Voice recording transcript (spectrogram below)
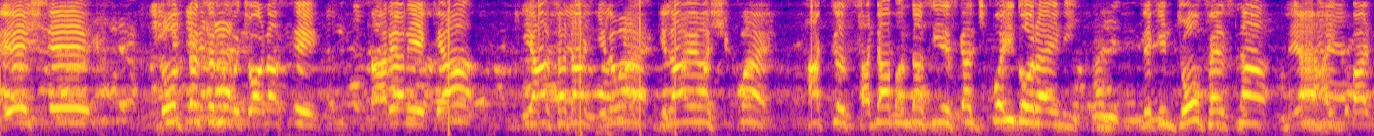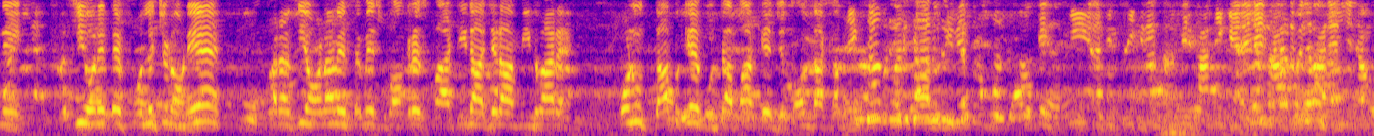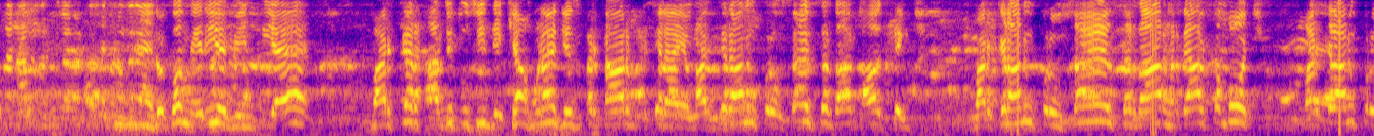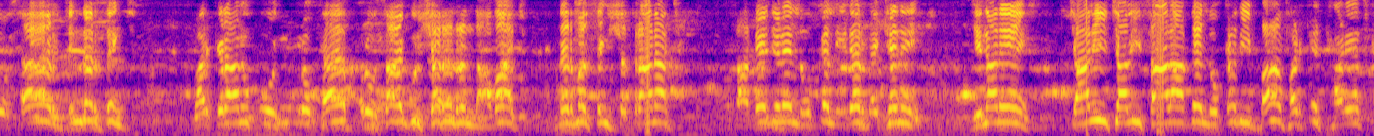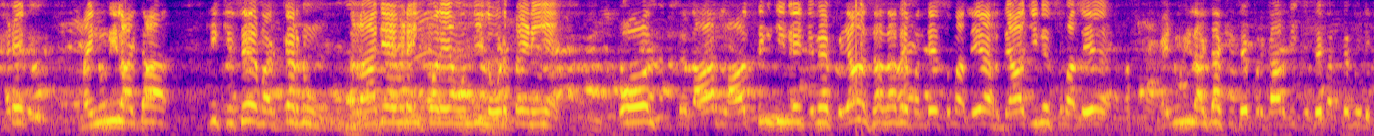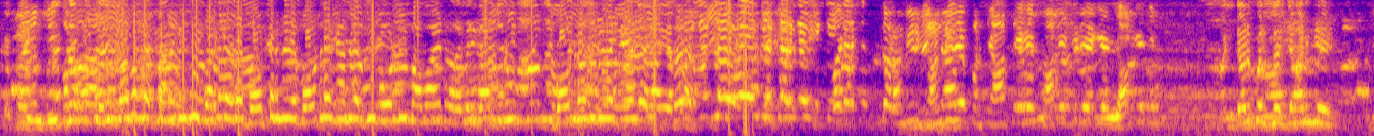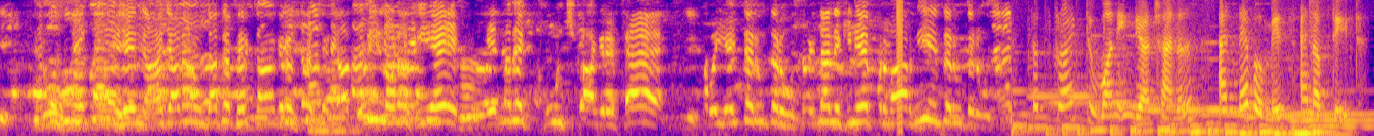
ਦੇਸ਼ ਦੇ ਲੋਕਤੰਤਰ ਨੂੰ ਬਚਾਉਣ ਵਾਸਤੇ ਸਾਰਿਆਂ ਨੇ ਕਿਹਾ ਕਿ ਆ ਸਾਡਾ ਗਿਲਵਾ ਹੈ, ਗਿਲਾ ਆ ਸ਼ਿਕਵਾ ਹੈ। ਹੱਕ ਸਾਡਾ ਬੰਦਾ ਸੀ, ਇਸ ਗੱਲ 'ਚ ਕੋਈ ਦੋ ਰਾਏ ਨਹੀਂ। ਲੇਕਿਨ ਜੋ ਫੈਸਲਾ ਲਿਆ ਹਾਈ ਕਮਾਂਡ ਨੇ, ਅਸੀਂ ਉਹਦੇ ਤੇ ਫੁੱਲ ਚੜਾਉਣੇ ਆ ਪਰ ਅਸੀਂ ਆਉਣ ਵਾਲੇ ਸਮੇਂ 'ਚ ਕਾਂਗਰਸ ਪਾਰਟੀ ਦਾ ਜਿਹੜਾ ਉਮੀਦਵਾਰ ਹੈ ਉਹਨੂੰ ਦੱਬ ਕੇ ਵੋਟਾਂ ਪਾ ਕੇ ਜਿਤਾਉਣ ਦਾ ਕੰਮ ਕਰਾਂਗੇ ਕਿਸਾਨ ਨੂੰ ਕਿਵੇਂ ਓਕੇ ਕੀ ਜਿਸ ਤਰੀਕੇ ਨਾਲ ਤਨਵੀਰ ਗਾਂਧੀ ਕਹਿ ਰਹੇ ਨੇ ਨਾਮ ਦੇ ਵਿੱਚ ਆਣੇ ਜੀ ਜਾਊਗਾ ਨਾਮ ਦੇਖੋ ਮੇਰੀ ਇਹ ਬੇਨਤੀ ਹੈ ਵਰਕਰ ਅੱਜ ਤੁਸੀਂ ਦੇਖਿਆ ਹੋਣਾ ਜਿਸ ਪ੍ਰਕਾਰ ਵਰਕਰ ਆਏ ਵਰਕਰਾਂ ਨੂੰ ਭਰੋਸਾ ਹੈ ਸਰਦਾਰ ਲਾਲ ਸਿੰਘ 'ਚ ਵਰਕਰਾਂ ਨੂੰ ਭਰੋਸਾ ਹੈ ਸਰਦਾਰ ਹਰਦਿਆਲ ਕੰਬੋਜ ਵਰਕਰਾਂ ਨੂੰ ਭਰੋਸਾ ਹੈ ਰਜਿੰਦਰ ਸਿੰਘ 'ਚ ਵਰਕਰਾਂ ਨੂੰ ਭਰੋ- ਭਰੋਸਾ ਹੈ ਭਰੋਸਾ ਹੈ ਗੁਰਸ਼ਰਨ ਰੰਧਾਵਾ 'ਚ ਨਿਰਮਲ ਸਿੰਘ ਸ਼ਤਰਾਣਾ 'ਚ ਸਾਡੇ ਜਿਹੜੇ ਲੋਕਲ ਲੀਡਰ ਬੈਠੇ ਨੇ, ਜਿਨ੍ਹਾਂ ਨੇ 40 40 ਸਾਲ ਆਪਦੇ ਲੋਕਾਂ ਦੀ ਬਾਹ ਫੜ ਕੇ ਥਾਣਿਆਂ 'ਚ ਖੜੇ ਨੇ, ਮੈਨੂੰ ਨਹੀਂ ਲੱਗਦਾ ਕਿ ਕਿਸੇ ਵਰਕਰ ਨੂੰ ਰਾਜੇ ਵੜਿੰਗ ਕੋਲੇ ਆਉਣ ਦੀ ਲੋੜ ਪੈਣੀ ਹੈ। ਉਹ ਸਰਦਾਰ ਲਾਲ ਸਿੰਘ ਜੀ ਨੇ ਜਿਵੇਂ 50 ਸਾਲਾਂ ਦੇ ਬੰਦੇ ਸੰਭਾਲੇ ਆ ਹਰਦਿਆਲ ਜੀ ਨੇ ਸੰਭਾਲੇ ਆ ਮੈਨੂੰ ਨਹੀਂ ਲੱਗਦਾ ਕਿਸੇ ਪ੍ਰਕਾਰ ਦੀ ਕਿਸੇ ਵਰਕਰ ਨੂੰ ਦਿੱਕਤ ਆਏਗੀ ਵੋਟਰ ਨੇ ਵੋਟਰ ਕਹਿੰਦੇ ਅਸੀਂ ਵੋਟ ਨਹੀਂ ਪਾਵਾਂਗੇ ਧਰਮਵੀਰ ਗਾਂਧੀ ਨੂੰ ਵੋਟਰਾਂ ਦੀ ਕਿਵੇਂ ਕਿਵੇਂ ਚੱਲਾਂਗੇ ਧਰਮਵੀਰ ਗਾਂਧੀ ਦੇ ਪ੍ਰਚਾਰ ਤੇ ਇਹ ਸਾਰੇ ਜਿਹੜੇ ਹੈਗੇ ਜਾਣਗੇ ਜੀ 100% ਜਾਣਗੇ ਜੇ ਨਾ ਜਾਣਾ ਹੁੰਦਾ ਤੇ ਫਿਰ ਕਾਂਗਰਸ ਦਾ ਝੰਡਾ ਥੋੜੀ ਲਾਉਣਾ ਸੀ ਇਹ। ਇਹਨਾਂ ਦੇ ਖੂਨ ਚ ਕਾਂਗਰਸ ਹੈ। ਕੋਈ ਇੱਧਰ ਉੱਧਰ ਹੋ ਸਕਦਾ, ਲੇਕਿਨ ਇਹ ਪਰਿਵਾਰ ਨਹੀਂ ਇੱਧਰ ਉੱਧਰ ਹੋ ਸਕਦਾ। Subscribe to One India channel and never miss an update.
